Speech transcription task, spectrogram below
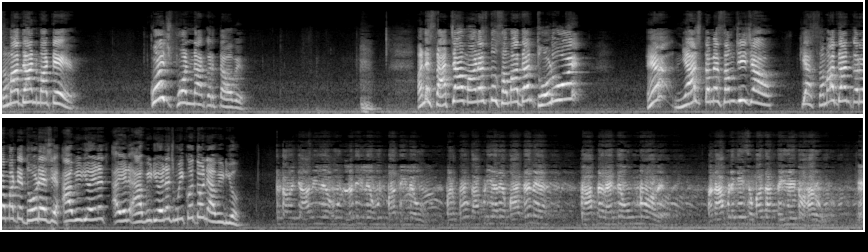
સમાધાન માટે કોઈ જ ફોન ના કરતા હવે. અને સાચા માણસનું સમાધાન થોડું હોય, હે? ન્યાસ તમે સમજી જાઓ કે આ સમાધાન કરવા માટે દોડે છે. આ વીડિયો એને- આ વીડિયો એને જ મૂક્યો હતો ને, આ વીડિયો? આપણી બાંધે ને તો આપણે રાતે ઊંઘ નો આવે. અને આપણે જે સમાધાન થઈ જાય તો સારું. એ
